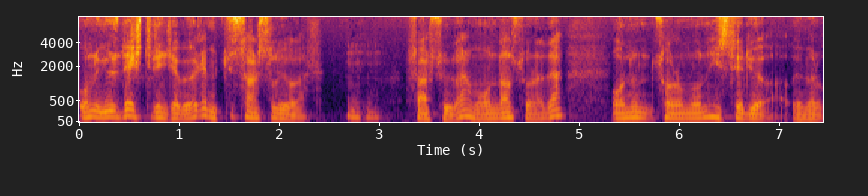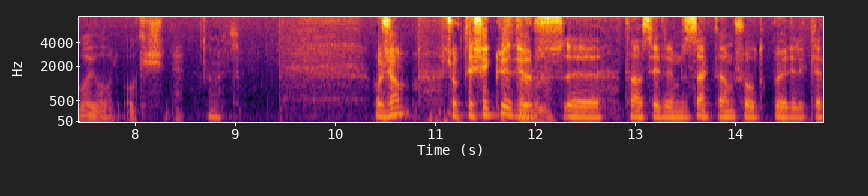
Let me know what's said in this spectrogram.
Onu yüzleştirince böyle müthiş sarsılıyorlar. Hı hı. Sarsılıyorlar ama ondan sonra da onun sorumluluğunu hissediyor ömür boyu o, o kişide. Evet. Hocam çok teşekkür ediyoruz. Ee, tavsiyelerimizi aktarmış olduk böylelikle.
